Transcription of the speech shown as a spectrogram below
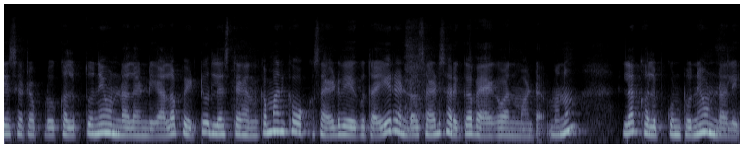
చేసేటప్పుడు కలుపుతూనే ఉండాలండి. అలా పెట్టి వదిలేస్తే కనుక మనకి ఒక సైడ్ వేగుతాయి రెండో సైడ్ సరిగ్గా వేగవన్నమాట. మనం ఇలా కలుపుకుంటూనే ఉండాలి.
